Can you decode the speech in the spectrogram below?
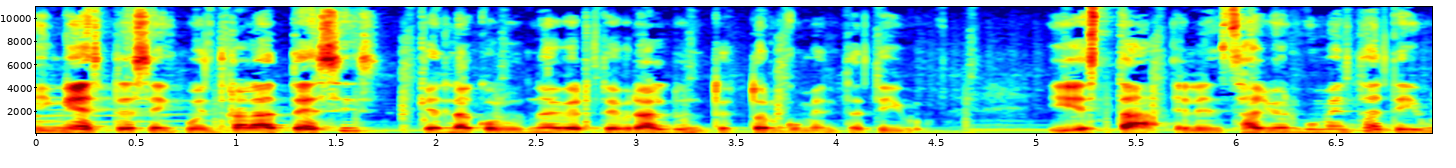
En este se encuentra la tesis, que es la columna vertebral de un texto argumentativo, y está el ensayo argumentativo,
